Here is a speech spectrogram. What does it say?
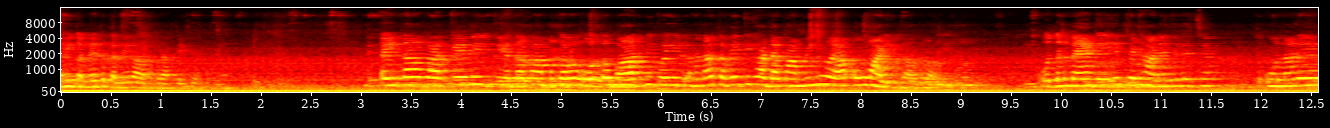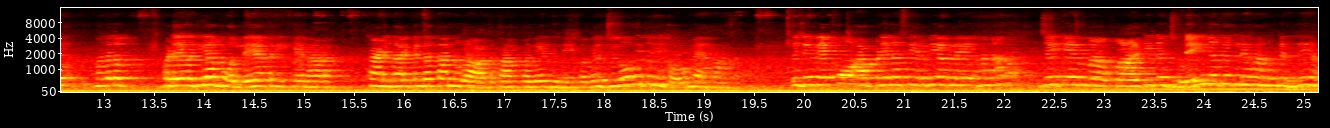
ਅਸੀਂ ਇਕੱਲੇ ਤੇ ਇਕੱਲੇ ਰਾਤ ਬਰਾਤੇ ਫਿਰਦੇ ਹਾਂ। ਤੇ ਇੰਨਾ ਕਰਕੇ ਵੀ ਕਿਸੇ ਦਾ ਕੰਮ ਕਰੋ, ਉਹ ਤੋਂ ਬਾਅਦ ਵੀ ਕੋਈ ਹਨਾ ਕਵੇ ਕਿ ਸਾਡਾ ਕੰਮ ਹੀ ਨਹੀਂ ਹੋਇਆ, ਉਹ ਮਾੜੀ ਗੱਲ ਆ। ਉਦੋਂ ਮੈਂ ਗਈ ਇੱਥੇ ਥਾਣੇ ਦੇ ਵਿੱਚ, ਤੇ ਉਹਨਾਂ ਨੇ ਬੋਲੇ ਆ ਤਰੀਕੇ ਨਾਲ ਥਾਣੇਦਾਰ ਕਹਿੰਦਾ ਤੁਹਾਨੂੰ ਰਾਤ ਕੰਮ ਪਵੇ, ਦਿਨੇ ਪਵੇ, ਜਦੋਂ ਵੀ ਤੁਸੀਂ ਕਹੋ ਮੈਂ ਹਾਂ ਤੇ ਜੇ ਵੇਖੋ, ਆਪਣੇ ਨਾਲ ਫਿਰ ਵੀ ਅਗਲੇ, ਹਨਾ, ਜੇ ਕਿ ਪਾਰਟੀ ਨਾਲ ਜੁੜੇ ਹੀ ਆ ਤੇ ਅਗਲੇ ਸਾਨੂੰ ਦਿੰਦੇ ਆ,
